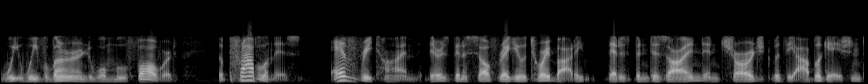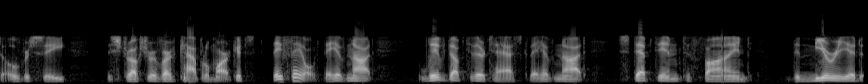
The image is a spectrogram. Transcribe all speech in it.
We, we've learned, we'll move forward. The problem is, every time there has been a self regulatory body that has been designed and charged with the obligation to oversee the structure of our capital markets, they failed. They have not lived up to their task. They have not stepped in to find the myriad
